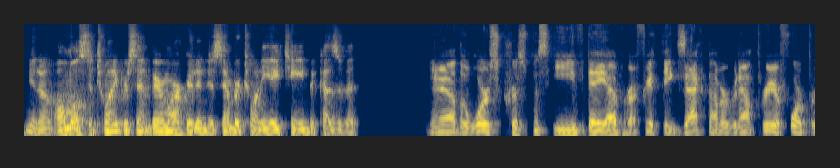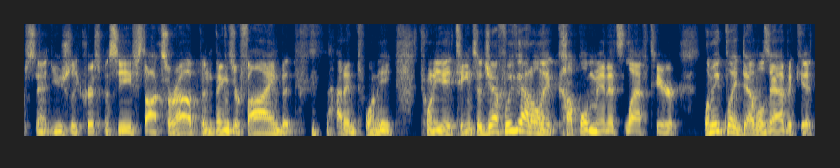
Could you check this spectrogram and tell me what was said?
you know, almost a 20% bear market in December 2018 because of it. Yeah, the worst Christmas Eve day ever. I forget the exact number, but down three or four percent. Usually Christmas Eve stocks are up and things are fine, but not in 20, 2018. So, Jeff, we've got only a couple minutes left here. Let me play devil's advocate.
